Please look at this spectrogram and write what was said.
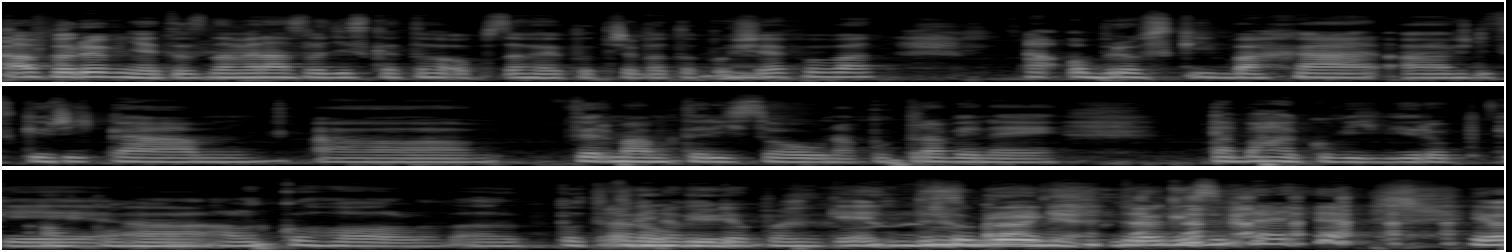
a podobně. To znamená, z hlediska toho obsahu je potřeba to pošéfovat. A obrovský bacha a vždycky říkám, a firmám, které jsou na potraviny, tabákové výrobky, alkohol, a alkohol potravinové doplňky, drogy, zbraně. drogy, zbraně. Jo,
